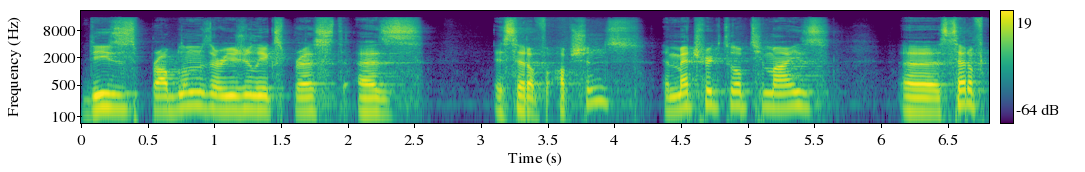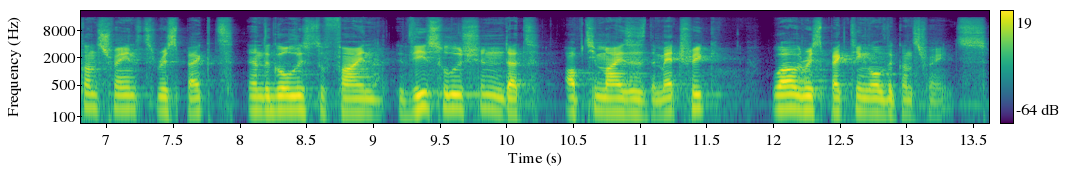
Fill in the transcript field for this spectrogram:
These problems are usually expressed as a set of options, a metric to optimize, a set of constraints to respect, and the goal is to find the solution that optimizes the metric while respecting all the constraints.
